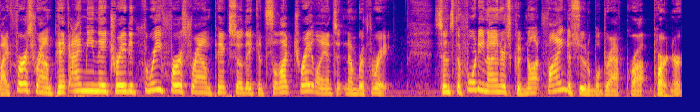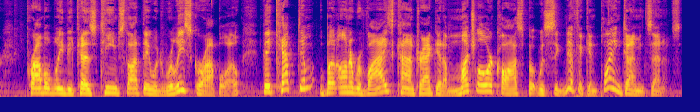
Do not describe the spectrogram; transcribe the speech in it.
By first round pick, I mean they traded three first round picks so they could select Trey Lance at number three. Since the 49ers could not find a suitable draft pro- partner, probably because teams thought they would release Garoppolo, they kept him, but on a revised contract at a much lower cost but with significant playing time incentives.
